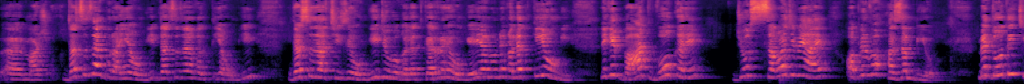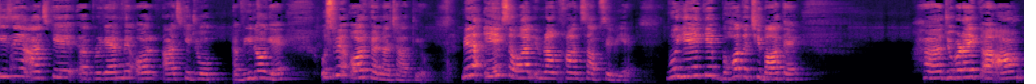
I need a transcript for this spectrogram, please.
दस हज़ार बुराइयाँ होंगी, दस हज़ार गलतियाँ होंगी, दस हज़ार चीज़ें होंगी जो वो गलत कर रहे होंगे या उन्होंने गलत की होंगी। लेकिन बात वो करें जो समझ में आए और फिर वो हजम भी हो। मैं दो तीन चीज़ें आज के प्रोग्राम में और आज के जो वीलॉग है, उसमें और करना चाहती हूँ। मेरा एक सवाल इमरान खान साहब से भी है। वो ये कि बहुत अच्छी बात है। हाँ जो बड़ा एक आम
